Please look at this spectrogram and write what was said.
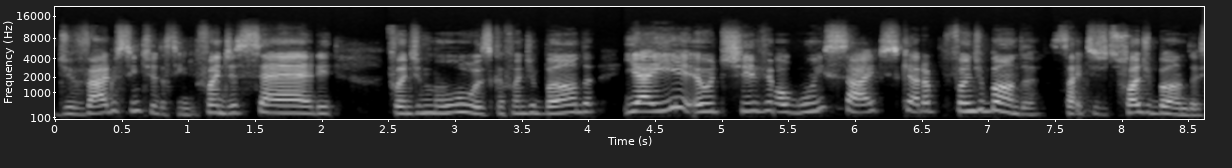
de vários sentidos, assim, fã de série, fã de música, fã de banda. E aí eu tive alguns sites que era fã de banda, sites só de bandas.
